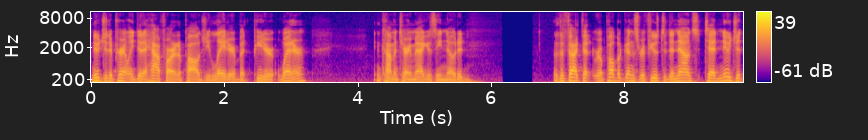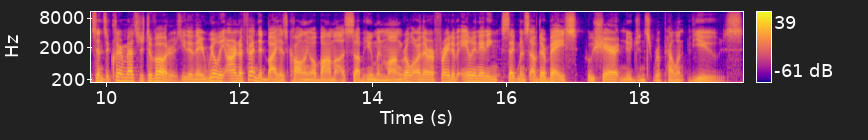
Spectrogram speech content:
Nugent apparently did a half hearted apology later, but Peter Wehner in Commentary Magazine noted the fact that Republicans refuse to denounce Ted Nugent sends a clear message to voters. Either they really aren't offended by his calling Obama a subhuman mongrel, or they're afraid of alienating segments of their base who share Nugent's repellent views.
